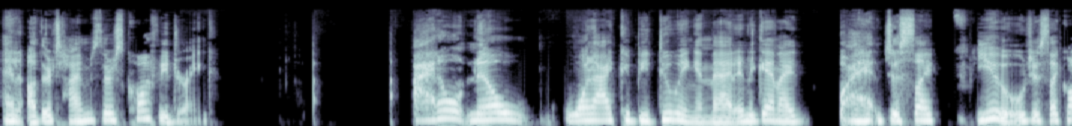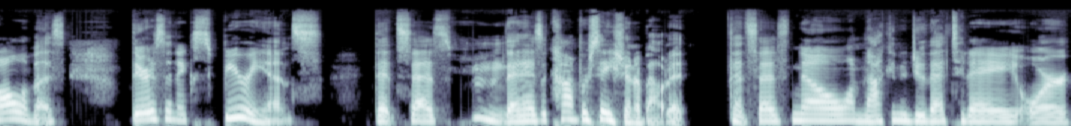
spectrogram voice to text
and other times there's coffee drink? I don't know what I could be doing in that. And again, I, I just like you, just like all of us, there's an experience that says, hmm, that has a conversation about it, that says, no, I'm not going to do that today, or,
